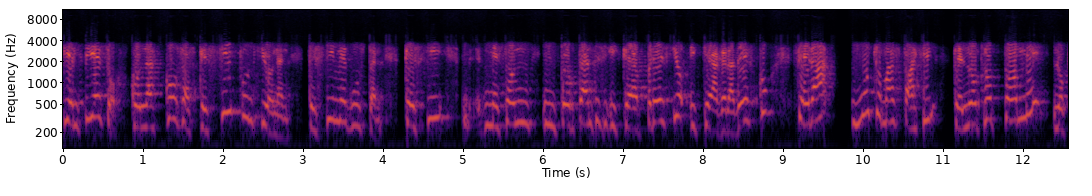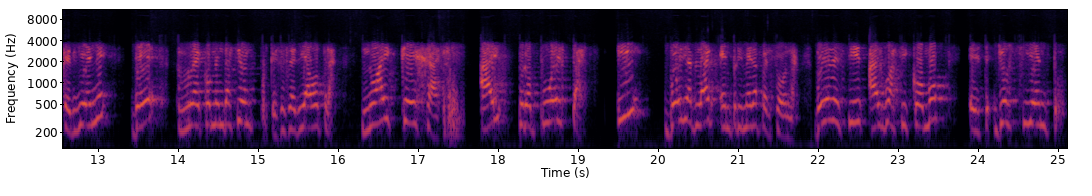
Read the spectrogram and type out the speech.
Si empiezo con las cosas que sí funcionan, que sí me gustan, que sí me son importantes y que aprecio y que agradezco, será mucho más fácil que el otro tome lo que viene de recomendación, porque esa sería otra. No hay quejas, hay propuestas. Y voy a hablar en primera persona. Voy a decir algo así como, este, yo siento,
